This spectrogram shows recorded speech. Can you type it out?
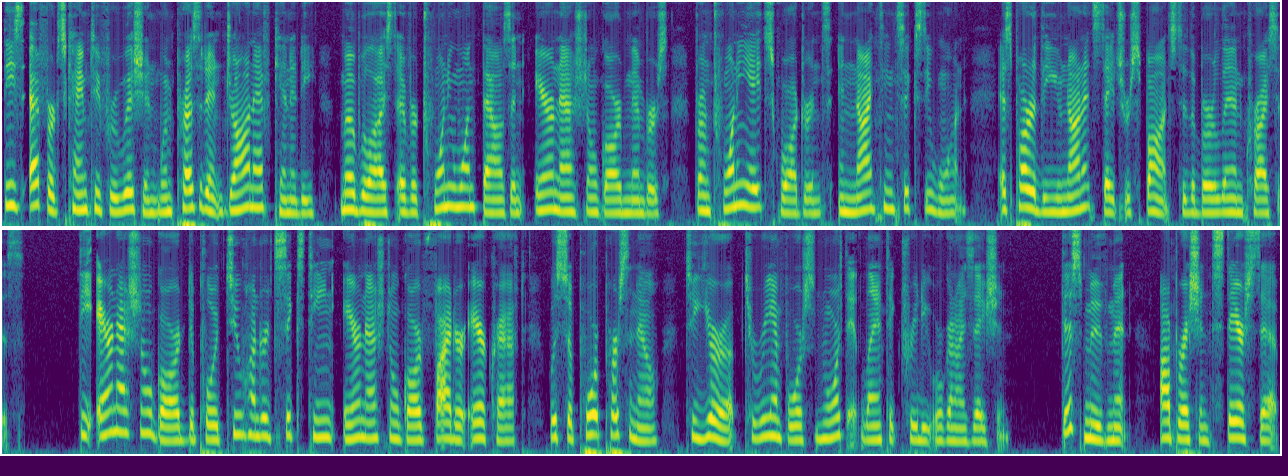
These efforts came to fruition when President John F. Kennedy mobilized over 21,000 Air National Guard members from 28 squadrons in 1961 as part of the United States response to the Berlin crisis. The Air National Guard deployed 216 Air National Guard fighter aircraft with support personnel to Europe to reinforce North Atlantic Treaty Organization. This movement, Operation Stair Step,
